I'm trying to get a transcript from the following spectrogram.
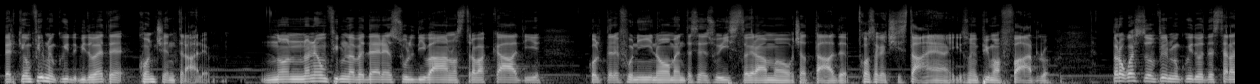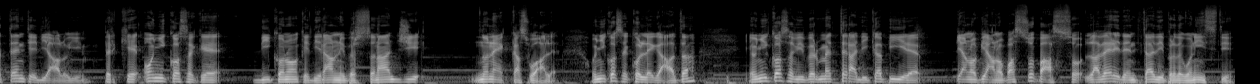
Perché è un film in cui vi dovete concentrare. Non, non è un film da vedere sul divano, stravaccati, col telefonino mentre siete su Instagram o chattate, cosa che ci sta, eh, io sono il primo a farlo. Però questo è un film in cui dovete stare attenti ai dialoghi, perché ogni cosa che dicono, che diranno i personaggi, non è casuale. Ogni cosa è collegata e ogni cosa vi permetterà di capire piano piano, passo passo, la vera identità dei protagonisti.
